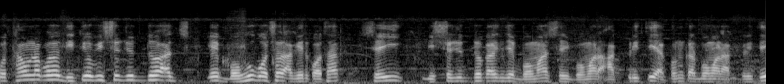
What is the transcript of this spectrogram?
কোথাও না কোথাও দ্বিতীয় বিশ্বযুদ্ধ আজকে বহু বছর আগের কথা। সেই বিশ্বযুদ্ধকালীন যে বোমা সেই বোমার আকৃতি এখনকার বোমার আকৃতি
